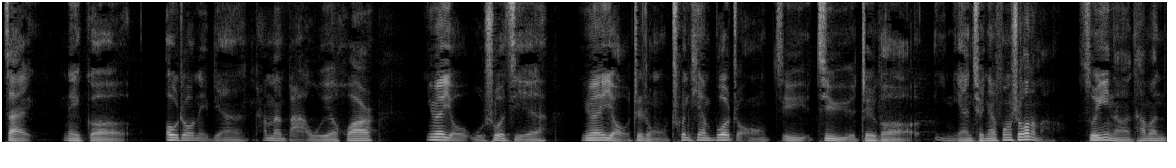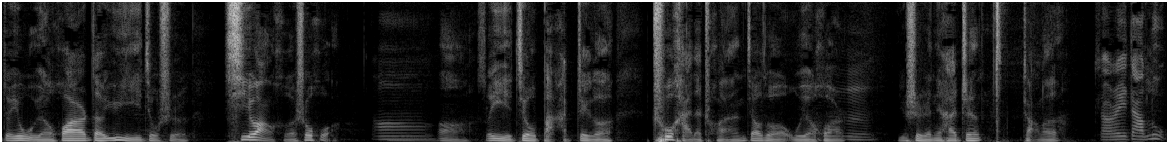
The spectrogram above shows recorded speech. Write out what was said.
在那个欧洲那边，他们把五月花儿，因为有武硕节，因为有这种春天播种，寄予寄予这个一年全年丰收的嘛，所以呢，他们对于五月花儿的寓意就是希望和收获哦，啊、所以就把这个出海的船叫做五月花儿。嗯，于是人家还真长了，找了一大路，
